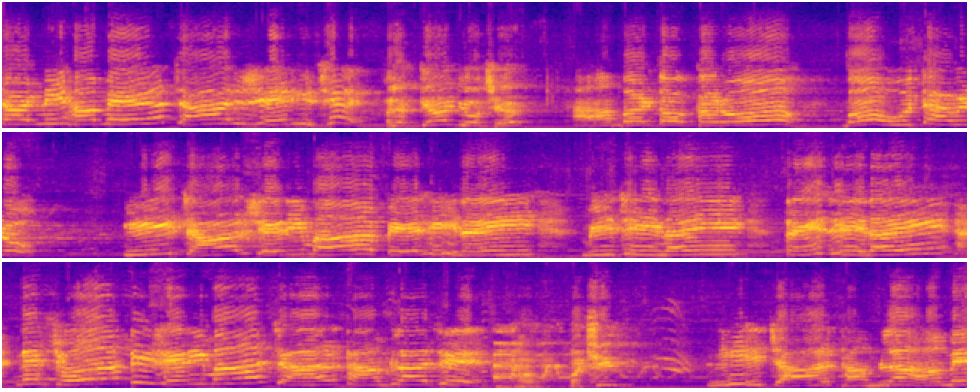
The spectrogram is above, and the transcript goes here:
ઝાડની સામે ચાર શેરી છે. એટલે ક્યાં ગયો છે? સાંભળ તો કરો બહુ ઉતાવળો. ઈ ચાર શેરીમાં પેલી નહીં બીજી નહીં ત્રીજી નહીં ને ચોથી શેરીમાં ચાર થાંભલા છે પછી ઈ ચાર થાંભલા અમે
